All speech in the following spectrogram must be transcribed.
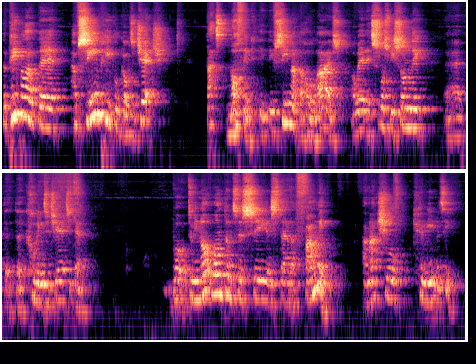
The people out there have seen people go to church. That's nothing. They've seen that their whole lives. Oh, it must be Sunday, uh, they're coming to church again. But do we not want them to see instead a family, an actual community,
